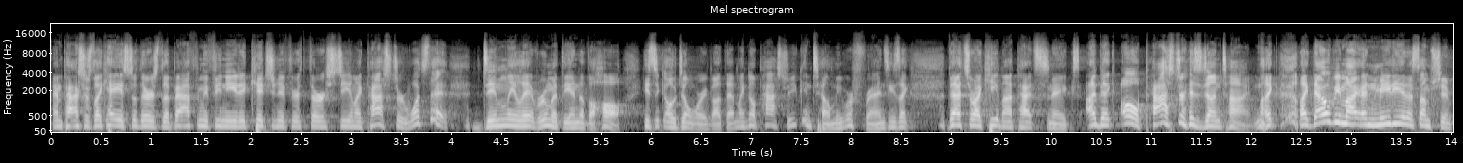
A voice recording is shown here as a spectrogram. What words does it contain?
and Pastor's like, hey, so there's the bathroom if you need a kitchen if you're thirsty. I'm like, Pastor, what's that dimly lit room at the end of the hall? He's like, oh, don't worry about that. I'm like, no, Pastor, you can tell me we're friends. He's like, that's where I keep my pet snakes. I'd be like, oh, Pastor has done time. Like, like that would be my immediate assumption.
